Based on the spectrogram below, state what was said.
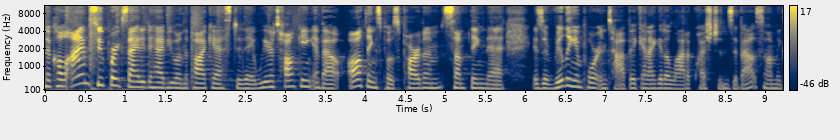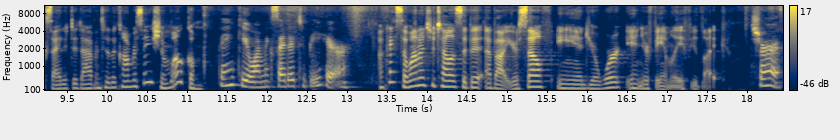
Nicole, I'm super excited to have you on the podcast today. We are talking about all things postpartum, something that is a really important topic and I get a lot of questions about. So I'm excited to dive into the conversation. Welcome. Thank you. I'm excited to be here. Okay, so why don't you tell us a bit about yourself and your work and your family if you'd like? Sure.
